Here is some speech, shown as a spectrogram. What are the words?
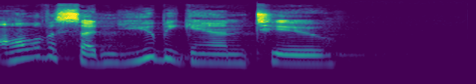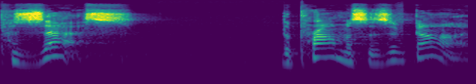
all of a sudden you began to possess the promises of God.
